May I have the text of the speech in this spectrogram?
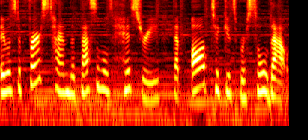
it was the first time in the festival's history that all tickets were sold out.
